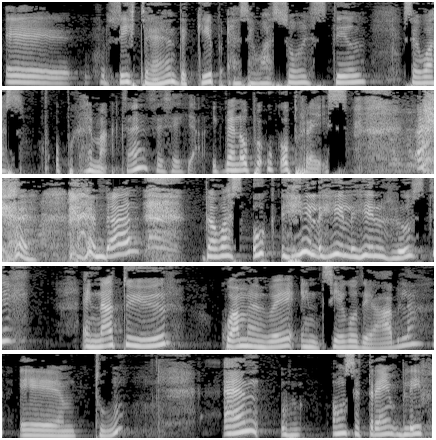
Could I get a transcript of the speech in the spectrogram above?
eh, voorzichtig, hè, de kip. En ze was zo stil. Ze was opgemaakt. Hè? Ze zei, ja, ik ben op, ook op reis. en dan, dat was ook heel, heel, heel rustig. En na twee uur kwamen wij in Ciego de Habla eh, toe. En onze trein bleef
